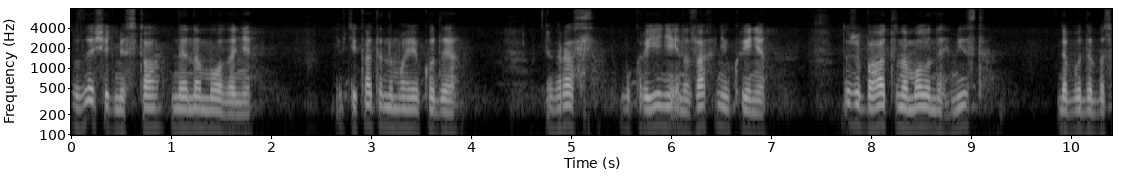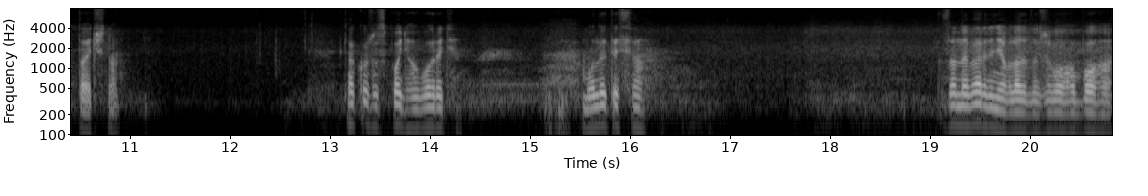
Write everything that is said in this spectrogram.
знищить міста не намолені і втікати немає куди. Якраз в Україні і на Західній Україні дуже багато намолених міст де буде безпечно. Також Господь говорить молитися за навернення влади до живого Бога,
